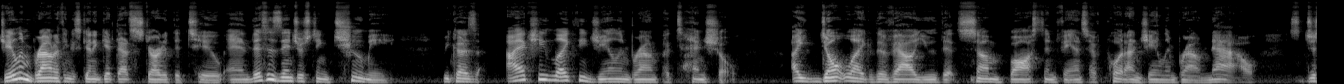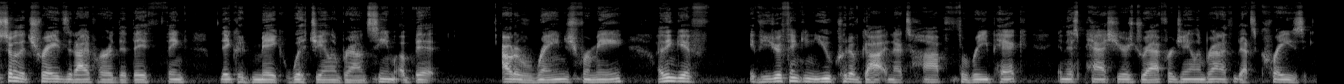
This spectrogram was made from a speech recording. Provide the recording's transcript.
Jaylen Brown, I think, is going to get that start at the two, and this is interesting to me because I actually like the Jaylen Brown potential. I don't like the value that some Boston fans have put on Jaylen Brown now. Just some of the trades that I've heard that they think they could make with Jaylen Brown seem a bit out of range for me. I think if if you're thinking you could have gotten a top three pick in this past year's draft for Jaylen Brown, I think that's crazy.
